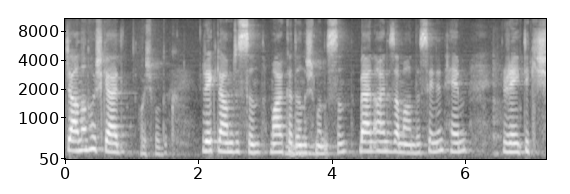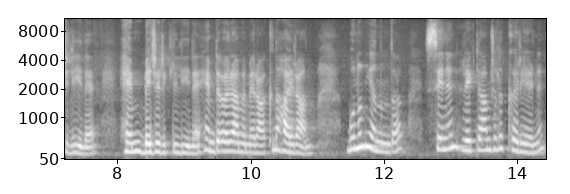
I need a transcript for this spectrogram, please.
Canan hoş geldin. Hoş bulduk. Reklamcısın, marka danışmanısın. Ben aynı zamanda senin hem renkli kişiliğine, hem becerikliliğine, hem de öğrenme merakına hayranım. Bunun yanında senin reklamcılık kariyerinin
